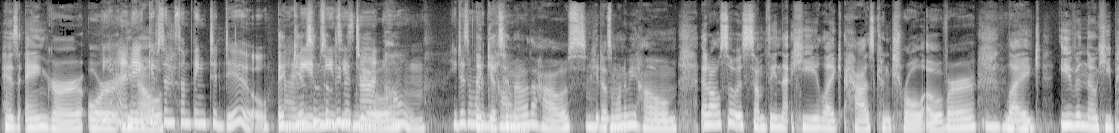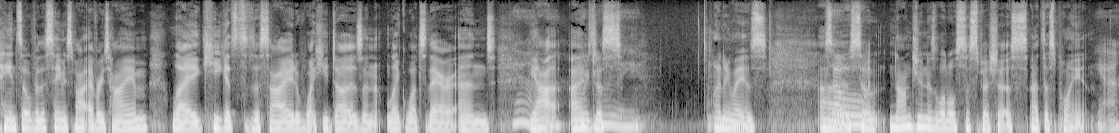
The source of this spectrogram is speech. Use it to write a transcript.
his anger or Mm-hmm. Yeah, and you know it gives him something to do. It gives him means something to he's not do. home. He doesn't want to it gets home. Mm-hmm. him out of the house he doesn't want to be home it also is something that he like has control over Mm-hmm. like even though he paints over the same spot every time like he gets to decide what he does and like what's there and yeah, i absolutely. just anyways uh, So- so, namjoon is a little suspicious at this point Yeah,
